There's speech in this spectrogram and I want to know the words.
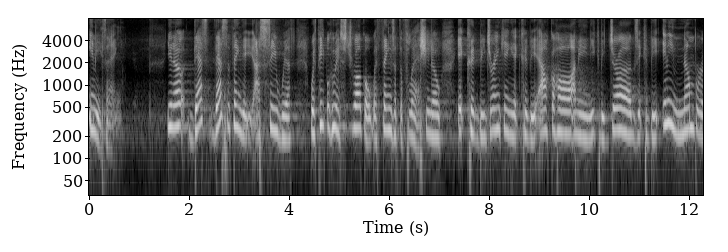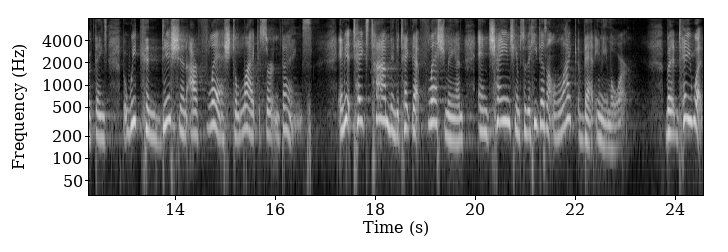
anything. You know, that's that's the thing that I see with with people who struggle with things of the flesh. You know, it could be drinking, it could be alcohol. I mean, it could be drugs, it could be any number of things. But we condition our flesh to like certain things. And it takes time then to take that flesh man and change him so that he doesn't like that anymore. But I tell you what,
